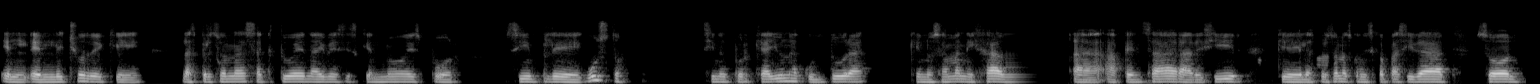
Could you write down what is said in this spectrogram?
el, el, hecho de que las personas actúen, hay veces que no es por, simple gusto, sino porque hay una cultura que nos ha manejado a, pensar, a decir que las personas con discapacidad son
